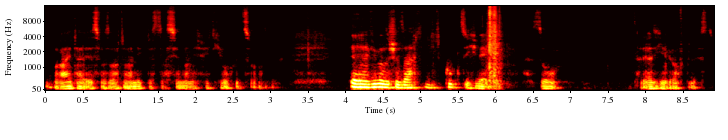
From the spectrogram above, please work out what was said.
breiter ist, was auch daran liegt, dass das hier noch nicht richtig hochgezogen ist. Äh, wie man so schon sagt, guckt sich weg. So, jetzt hat er sich hier aufgelöst.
